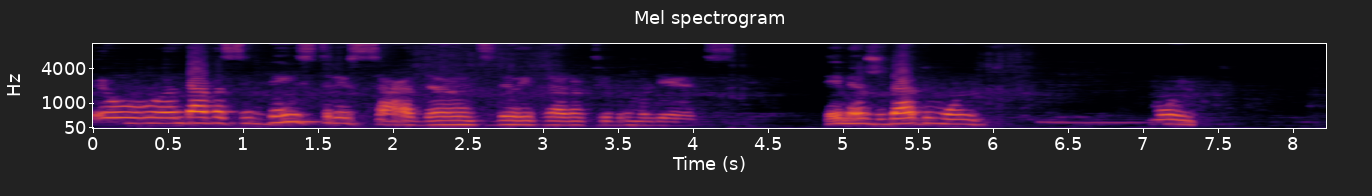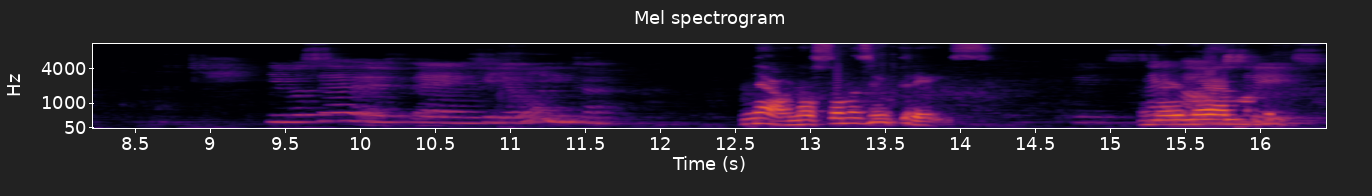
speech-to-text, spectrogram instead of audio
eu andava assim bem estressada antes de eu entrar na Fibra Mulheres. Tem me ajudado muito. Muito. E você é, é filha única? Não, nós somos em três. Três. Minha irmã é três?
